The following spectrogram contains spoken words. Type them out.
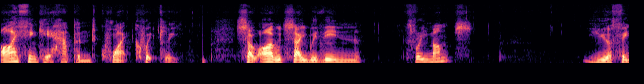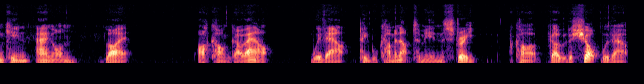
I think it happened quite quickly. So I would say within three months, you're thinking, hang on, like, I can't go out without people coming up to me in the street. I can't go to the shop without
